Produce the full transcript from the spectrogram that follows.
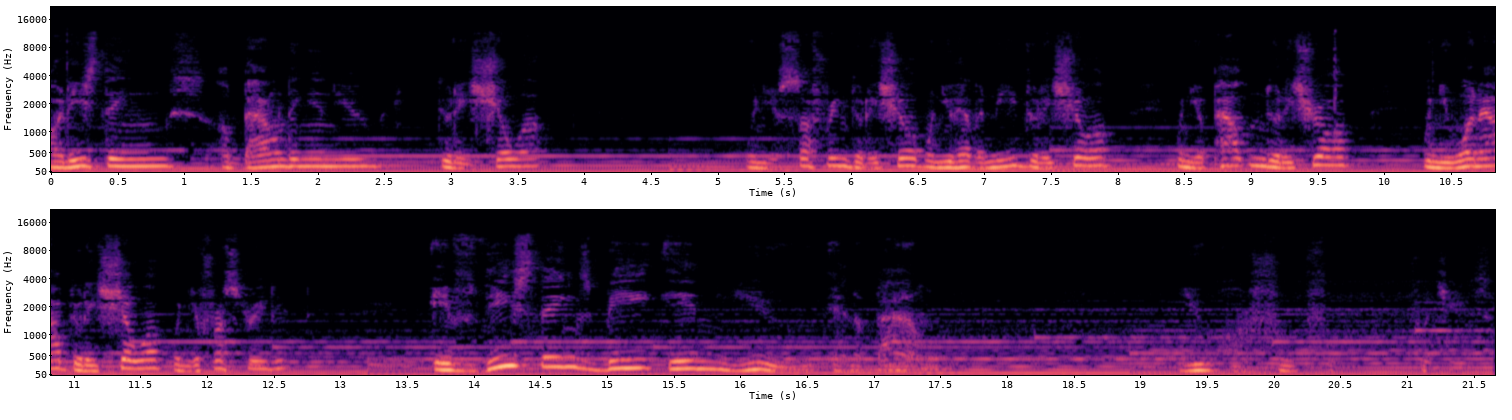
Are these things abounding in you? Do they show up when you're suffering? Do they show up when you have a need? Do they show up when you're pouting? Do they show up when you want out? Do they show up when you're frustrated? If these things be in you and abound, you are fruitful for Jesus.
